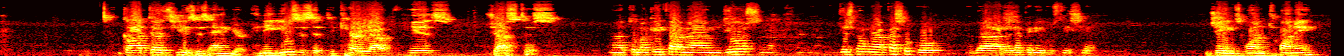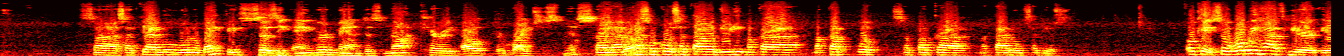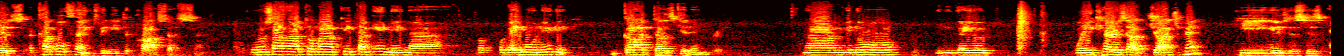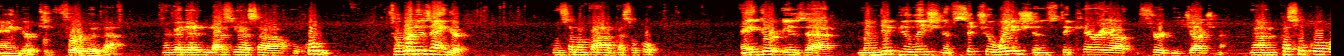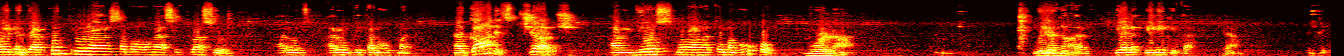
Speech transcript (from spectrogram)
God does use his anger, and he uses it to carry out his justice. Nga ato makita nga ang Dios Dios nung nga kasuko nagalala kini justisya. James 1:20 Sa Santiago 1:20 says, "The anger of man does not carry out the righteousness of kaya ang God." kasuko sa tao dili maka makapot sa pagka sa Dios. Okay, so what we have here is a couple things we need to process. So unsa nga ato makita ini nga pagahimo nini God does get angry. nga ang Ginoo dili gayud When he carries out judgment, he uses his anger to further that. nagadala siya sa hukom So, what is anger? unsa man ka kasuko. Anger is that manipulation of situations to carry out certain judgment. nga ang kasuko ay nagakontrola sa mga nga sitwasyon aron aron kita mahukman. Now, God is judge. Ang Dios mao ang atong maghukom. We're not. We are not. Dili kita.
